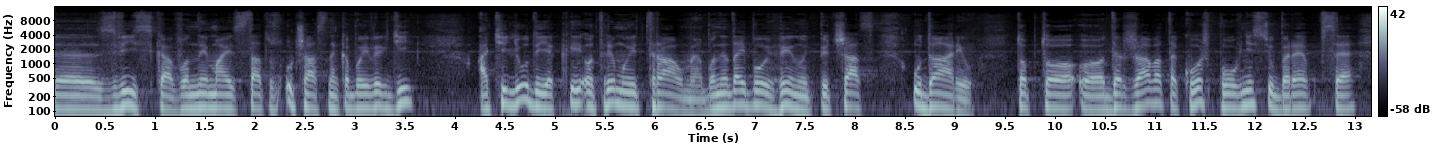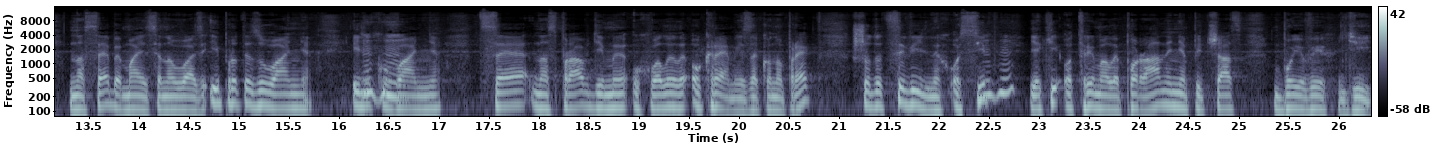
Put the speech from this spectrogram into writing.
е, з війська, вони мають статус учасника бойових дій. А ті люди, які отримують травми або, не дай Бог, гинуть під час ударів. Тобто держава також повністю бере все на себе, мається на увазі і протезування, і лікування. Це насправді ми ухвалили окремий законопроект щодо цивільних осіб, які отримали поранення під час бойових дій.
